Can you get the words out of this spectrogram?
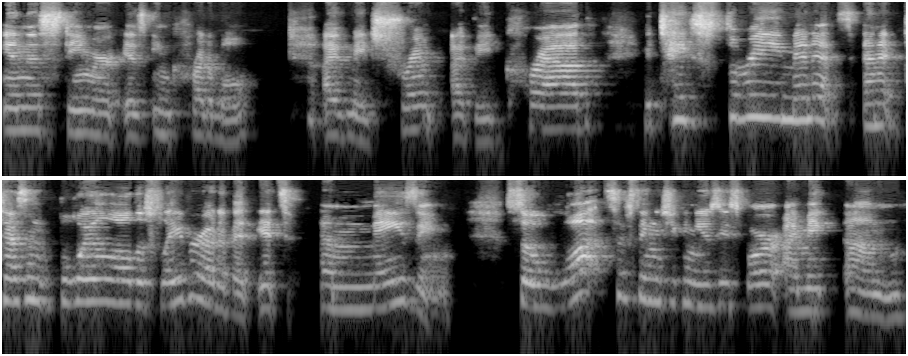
in this steamer is incredible. I've made shrimp, I've made crab. It takes three minutes and it doesn't boil all the flavor out of it. It's amazing. So lots of things you can use these for. I make um,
